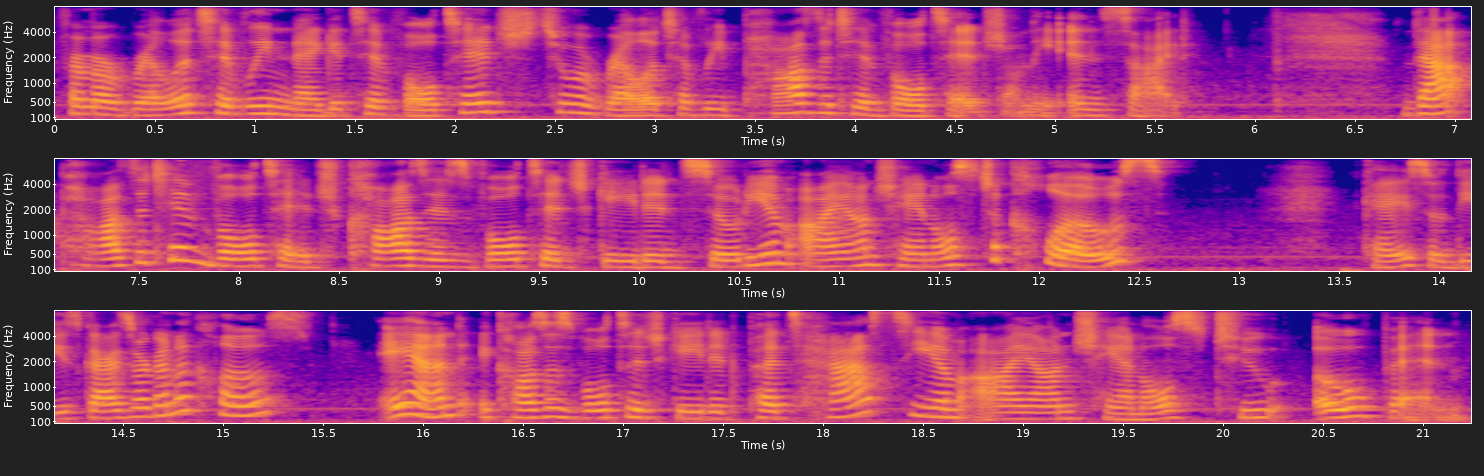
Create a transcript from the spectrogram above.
from a relatively negative voltage to a relatively positive voltage on the inside. That positive voltage causes voltage gated sodium ion channels to close. Okay, so these guys are going to close. And it causes voltage gated potassium ion channels to open.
